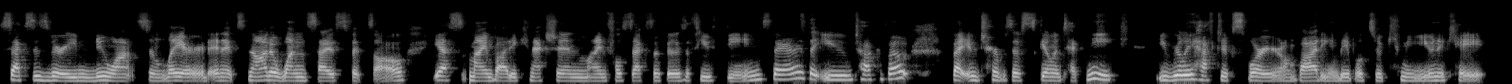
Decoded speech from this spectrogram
sex is very nuanced and layered and it's not a one size fits all yes mind body connection mindful sex like there's a few themes there that you talk about but in terms of skill and technique you really have to explore your own body and be able to communicate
